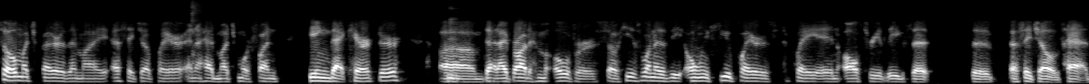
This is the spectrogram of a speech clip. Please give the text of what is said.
so much better than my SHL player, and I had much more fun being that character. Um, mm. that I brought him over. So he's one of the only few players to play in all three leagues that the SHL has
